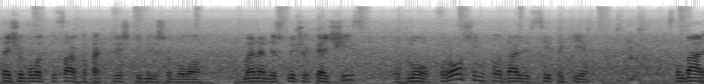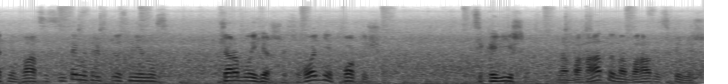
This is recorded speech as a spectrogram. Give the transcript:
Те, що було в Пісаку, так трішки більше було. В мене десь штучок 5-6, одну хорошеньку, далі всі такі стандартні 20 см плюс-мінус. Вчора було гірше, сьогодні поки що цікавіше. Набагато, набагато цікавіше.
